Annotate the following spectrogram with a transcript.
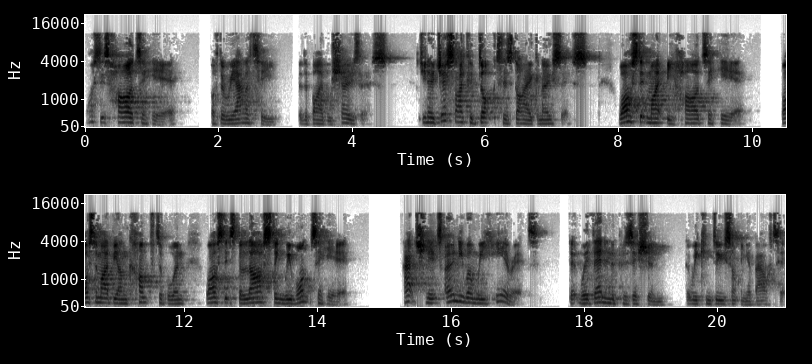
whilst it's hard to hear of the reality that the Bible shows us, do you know, just like a doctor's diagnosis, whilst it might be hard to hear, whilst it might be uncomfortable, and whilst it's the last thing we want to hear, Actually, it's only when we hear it that we're then in a position that we can do something about it,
